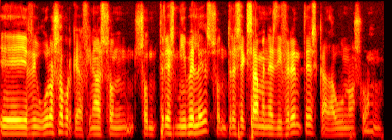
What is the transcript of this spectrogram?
eh, riguroso porque al final son, son tres niveles, son tres exámenes diferentes, cada uno son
